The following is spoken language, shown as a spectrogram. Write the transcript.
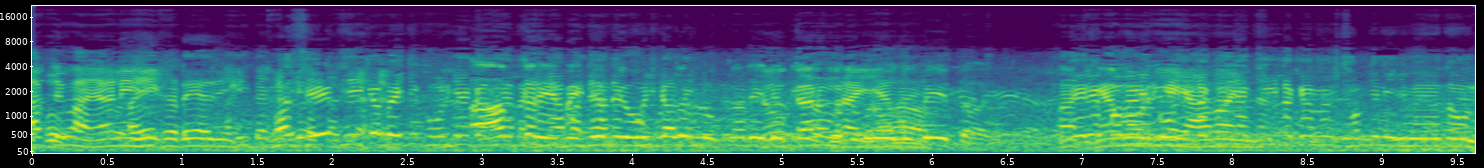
ਆਪ ਲਓ। ਤੇ ਆਇਆ ਨਹੀਂ। ਅਸੀਂ ਖੜੇ ਆ ਜੀ। ਬਸ ਇਹ ਠੀਕ ਹੈ ਬਾਈ ਜੀ ਗੋਲੀਆਂ ਆਪ ਘਰੇ ਲੱਗੀਆਂ ਬੈਠੇ ਬੰਦਿਆਂ ਤੇ ਦੇ ਕੋਈ ਗੱਲ ਨਹੀਂ ਲੋਕਾਂ ਦੇ ਲੋਕਾਂ ਨੂੰ ਮਰਾਈ ਉਹਨੂੰ ਜਾਂਦਾ। ਭੇਜਦਾ ਮੇਰੇ ਭਾਜੀਆਂ ਪਤਾ ਨਹੀਂ ਮੋੜੀਆਂ ਗੋਲੀ ਆਵਾ ਲੱਗੀ ਕੀ ਲੱਗਾ ਮੈਨੂੰ ਸਮਝ ਨਹੀਂ ਜਿਵੇਂ ਤਾਂ ਹੁਣ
